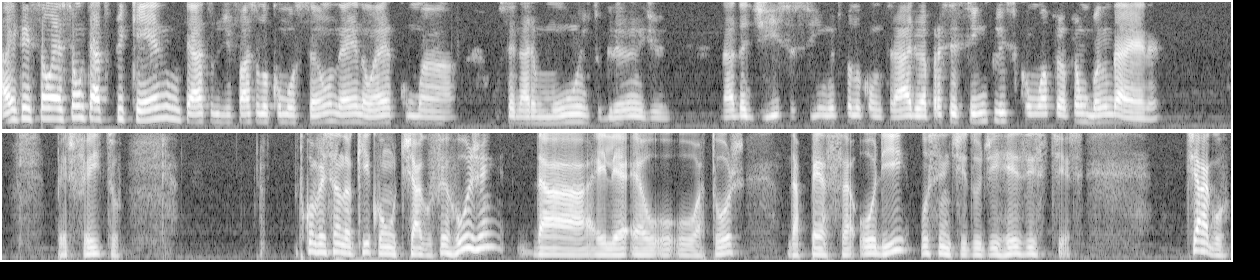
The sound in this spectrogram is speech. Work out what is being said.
a intenção é ser um teatro pequeno, um teatro de fácil locomoção, né? Não é com uma, um cenário muito grande, nada disso, assim, muito pelo contrário, é para ser simples como a própria Umbanda é, né? Perfeito. Estou conversando aqui com o Tiago Ferrugem, da, ele é, é o, o, ator da peça Ori, o sentido de resistir. Tiago,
